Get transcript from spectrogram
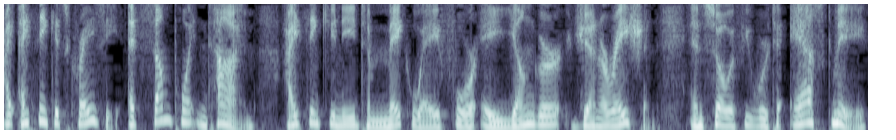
I, I, think it's crazy. At some point in time, I think you need to make way for a younger generation. And so if you were to ask me,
